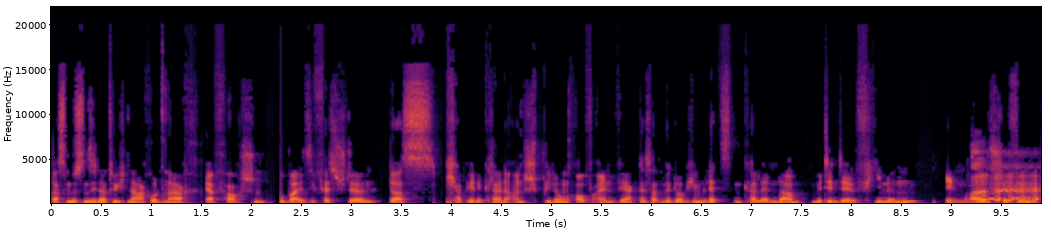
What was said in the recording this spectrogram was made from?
Das müssen sie natürlich nach und nach erforschen, wobei sie feststellen, dass ich habe hier eine kleine Anspielung auf ein Werk, das hatten wir glaube ich im letzten Kalender mit den Delfinen in Raumschiffen.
